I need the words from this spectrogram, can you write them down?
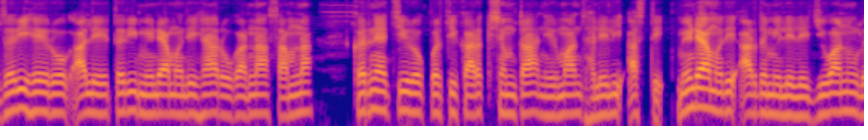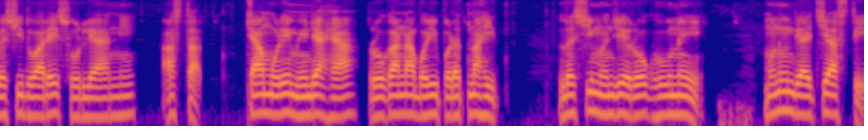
जरी हे रोग आले तरी मेंढ्यामध्ये ह्या रोगांना सामना करण्याची रोगप्रतिकारक क्षमता निर्माण झालेली असते. मेंढ्यामध्ये अर्ध मेलेले जीवाणू लशीद्वारे सोडल्याने असतात. त्यामुळे मेंढ्या ह्या रोगांना बळी पडत नाहीत. लसी म्हणजे रोग होऊ नये म्हणून द्यायची असते.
